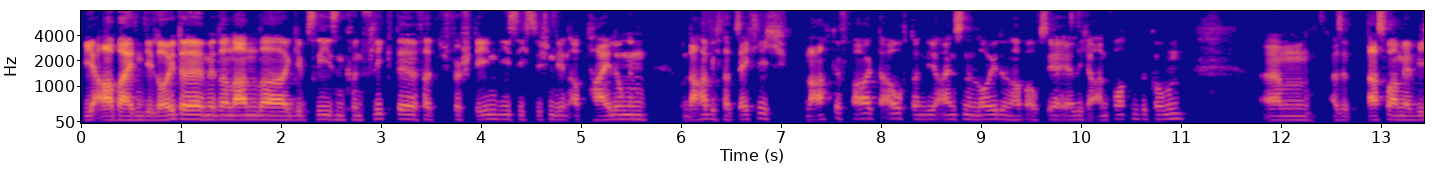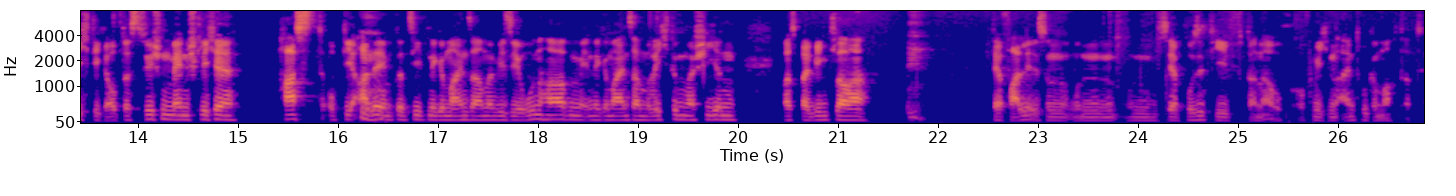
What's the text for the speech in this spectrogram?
wie arbeiten die Leute miteinander, gibt es Riesenkonflikte, verstehen die sich zwischen den Abteilungen. Und da habe ich tatsächlich nachgefragt, auch dann die einzelnen Leute und habe auch sehr ehrliche Antworten bekommen. Ähm, also das war mir wichtig, ob das Zwischenmenschliche passt, ob die alle mhm. im Prinzip eine gemeinsame Vision haben, in eine gemeinsame Richtung marschieren, was bei Winkler der Fall ist und, und, und sehr positiv dann auch auf mich einen Eindruck gemacht hat.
